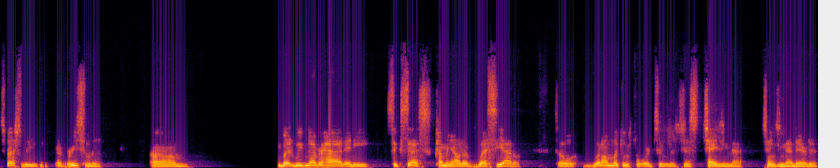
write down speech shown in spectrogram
especially recently, um, but we've never had any success coming out of West Seattle. So what I'm looking forward to is just changing that, changing that narrative.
